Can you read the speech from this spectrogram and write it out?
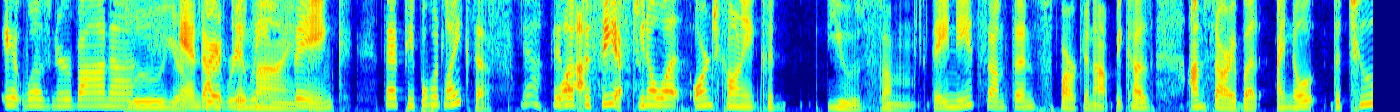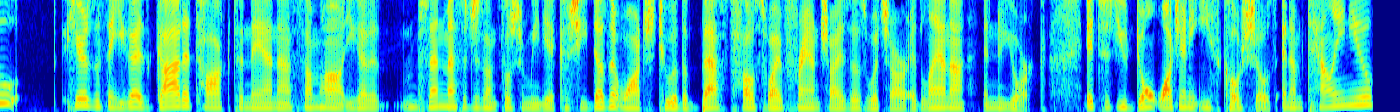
It was Nirvana, Blew your and I really mind. think that people would like this. Yeah, they'd Well, love I- to see it. You know what? Orange County could use some They need something. sparking up because I'm sorry, but I know the two. Here's the thing: you guys got to talk to Nana somehow. You got to send messages on social media because she doesn't watch two of the best housewife franchises, which are Atlanta and New York. It's just you don't watch any East Coast shows, and I'm telling you,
